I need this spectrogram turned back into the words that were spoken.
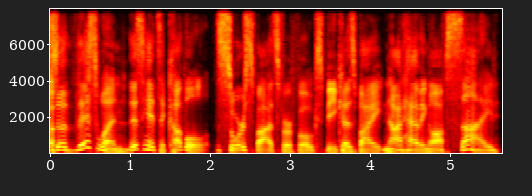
so this one, this hits a couple sore spots for folks because by not having offside,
